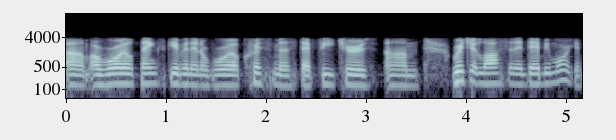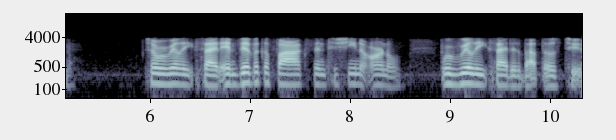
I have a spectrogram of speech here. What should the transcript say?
um, a Royal Thanksgiving and a Royal Christmas that features um, Richard Lawson and Debbie Morgan. So we're really excited. And Vivica Fox and Tichina Arnold. We're really excited about those two.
